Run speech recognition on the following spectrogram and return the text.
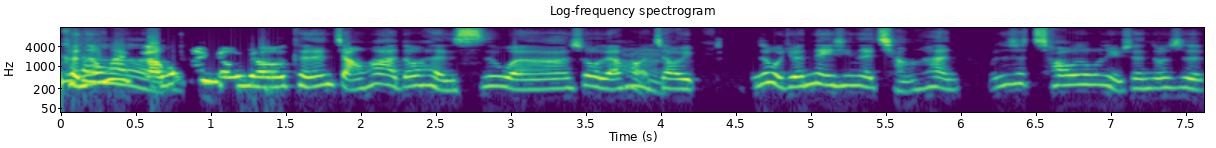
可能外表温温柔柔，可能讲话都很斯文啊，受良好教育。可是我觉得内心的强悍，我认识超多女生都是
